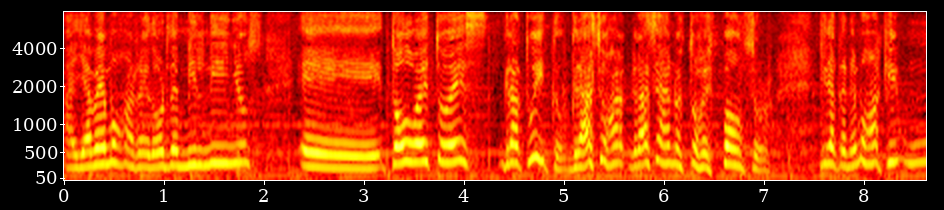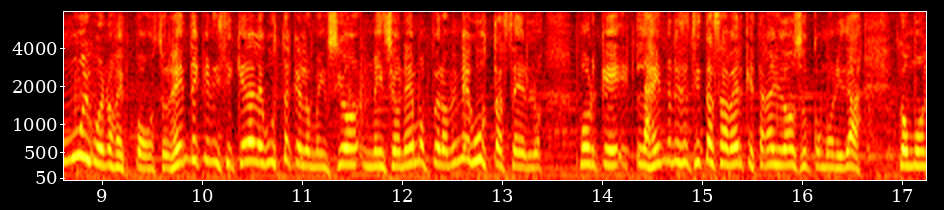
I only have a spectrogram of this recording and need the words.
Allá vemos alrededor de mil niños. Eh, todo esto es gratuito, gracias gracias a nuestros sponsors. Mira, tenemos aquí muy buenos sponsors, gente que ni siquiera le gusta que lo mencionemos, pero a mí me gusta hacerlo porque la gente necesita saber que están ayudando a su comunidad, como,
